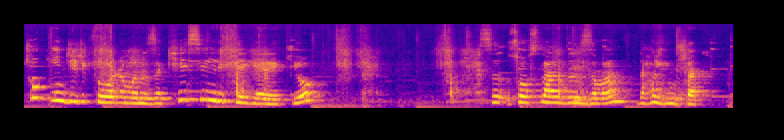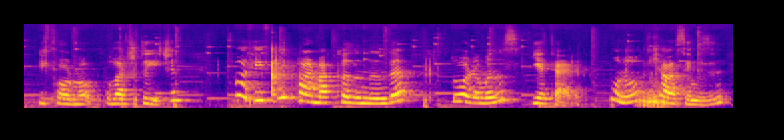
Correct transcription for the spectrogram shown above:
Çok incecik doğramanıza kesinlikle gerek yok. Soslandığı zaman daha yumuşak bir forma ulaştığı için hafif bir parmak kalınlığında doğramanız yeterli. Bunu kasemizin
